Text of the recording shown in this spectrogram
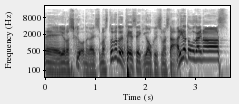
えー、よろしくお願いします。ということで、定世紀がお送りしました。ありがとうございます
